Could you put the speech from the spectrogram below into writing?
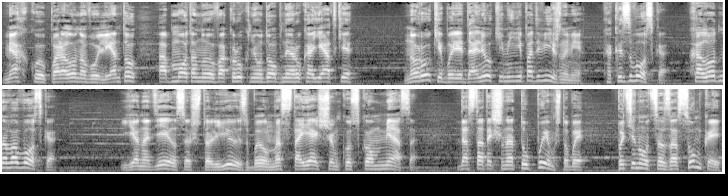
мягкую поролоновую ленту, обмотанную вокруг неудобной рукоятки. Но руки были далекими и неподвижными, как из воска, холодного воска. Я надеялся, что Льюис был настоящим куском мяса, достаточно тупым, чтобы потянуться за сумкой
